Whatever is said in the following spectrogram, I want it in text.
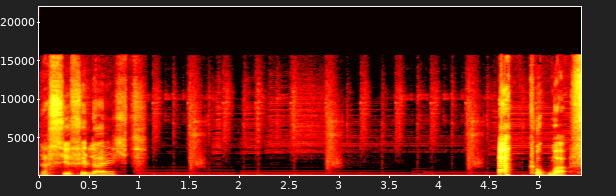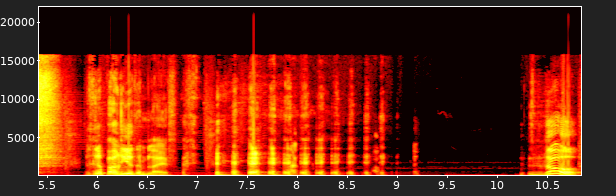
Das hier vielleicht? Ha, guck mal. Repariert im Live. so.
